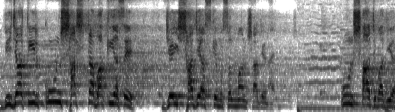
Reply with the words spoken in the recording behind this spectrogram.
বিজাতির কোন শ্বাসটা বাকি আছে, যেই সাজে আজকে মুসলমান সাজে নাই? কোন সাজ বাজিয়া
